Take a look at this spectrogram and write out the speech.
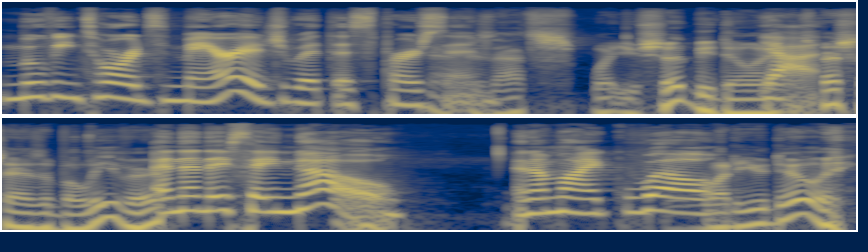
moving towards marriage with this person? Because that's what you should be doing, Yeah. especially as a believer. and then they say no. And I'm like, well, what are you doing?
